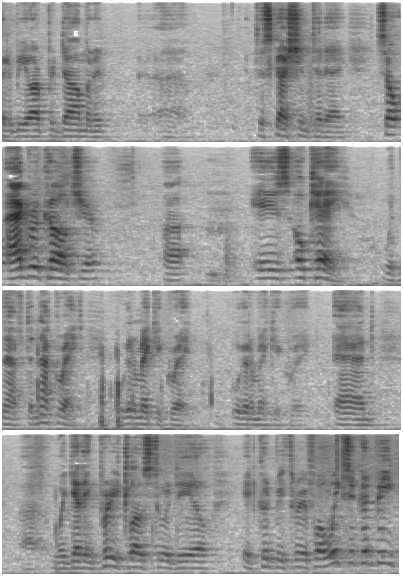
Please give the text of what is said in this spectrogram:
going to be our predominant uh, discussion today. So, agriculture uh, is okay with NAFTA. Not great. We're going to make it great. We're going to make it great. And uh, we're getting pretty close to a deal. It could be three or four weeks. It could be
